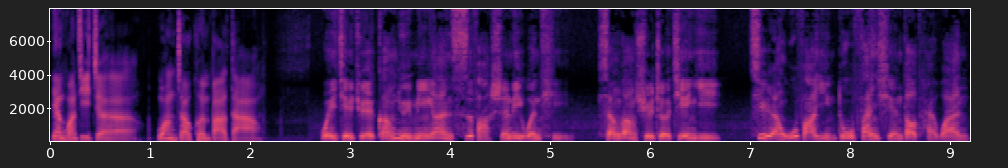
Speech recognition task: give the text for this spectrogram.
央广记者王兆坤报道。为解决港女命案司法审理问题，香港学者建议，既然无法引渡犯嫌到台湾，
